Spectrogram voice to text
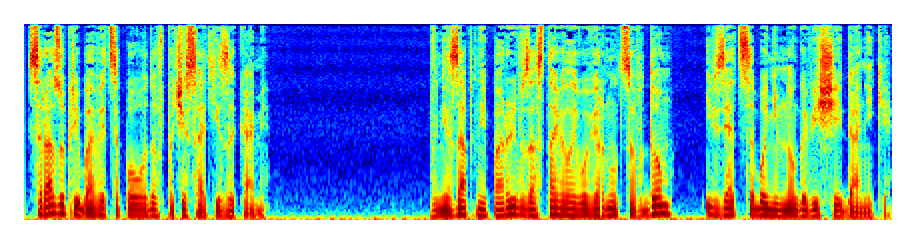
сразу прибавится поводов почесать языками. Внезапный порыв заставил его вернуться в дом и взять с собой немного вещей Даники.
